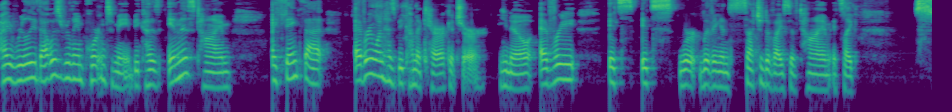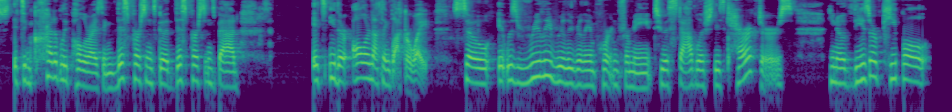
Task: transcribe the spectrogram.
I really, that was really important to me because in this time, I think that everyone has become a caricature you know every it's it's we're living in such a divisive time. It's like it's incredibly polarizing. This person's good this person's bad. It's either all or nothing black or white. So it was really really really important for me to establish these characters. You know these are people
